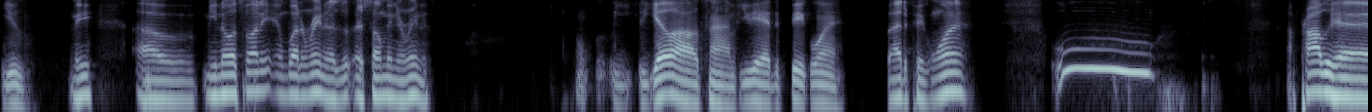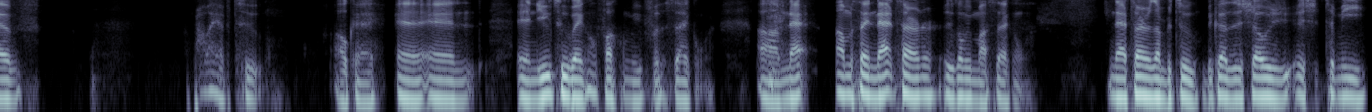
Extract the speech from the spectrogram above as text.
You. Me. Uh, you know what's funny? In what arena? There's, there's so many arenas. Your all the time. If you had to pick one, If I had to pick one, ooh, I probably have, I probably have two. Okay, and and and YouTube ain't gonna fuck with me for the second one. Um, Nat, I'm gonna say Nat Turner is gonna be my second one. Nat Turner's number two because it shows you, it, to me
